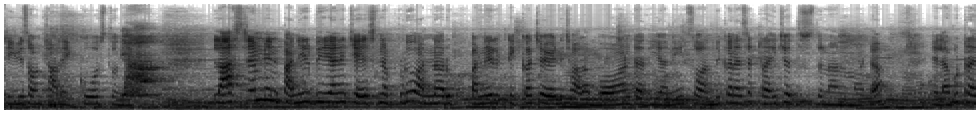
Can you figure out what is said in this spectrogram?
టీవీ సౌండ్ చాలా ఎక్కువ వస్తుంది. లాస్ట్ టైం నేను పన్నీర్ బిర్యానీ చేసినప్పుడు అన్నారు పన్నీర్ టిక్కా చేయండి చాలా బాగుంటుంది అని. సో అందుకనేసి ట్రై చేస్తున్నాను అనమాట ఎలాగో ట్రై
